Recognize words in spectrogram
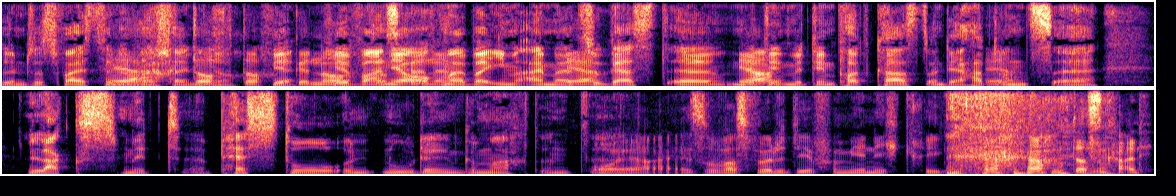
Und das weißt du Ja, dann wahrscheinlich doch, noch. doch, wir, genau, wir waren ja auch mal bei ihm einmal Ja. zu Gast äh, mit, Ja? dem, mit dem Podcast und er hat Ja. uns äh, Lachs mit äh, Pesto und Nudeln gemacht und äh, Oh ja, also was würdet ihr von mir nicht kriegen? das kann ich.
